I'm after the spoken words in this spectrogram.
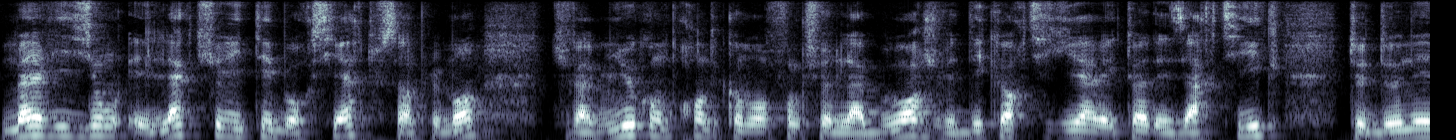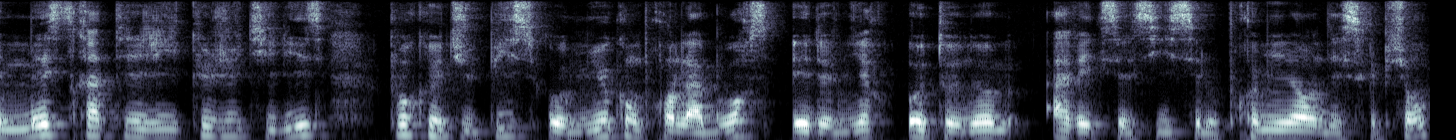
ma vision et l'actualité boursière tout simplement. Tu vas mieux comprendre comment fonctionne la bourse, je vais décortiquer avec toi des articles, te donner mes stratégies que j'utilise pour que tu puisses au mieux comprendre la bourse et devenir autonome avec celle-ci. C'est le premier lien en description.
